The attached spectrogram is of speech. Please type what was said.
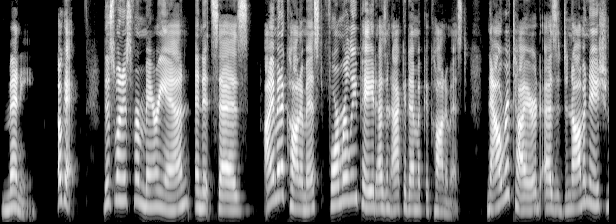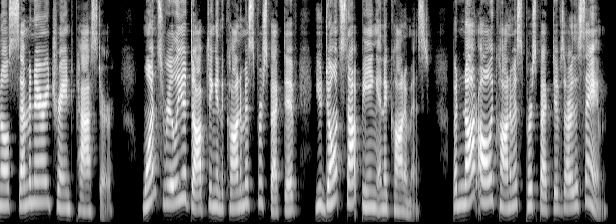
many. Okay, this one is from Marianne and it says, I'm an economist, formerly paid as an academic economist, now retired as a denominational seminary trained pastor. Once really adopting an economist perspective, you don't stop being an economist. But not all economist perspectives are the same.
